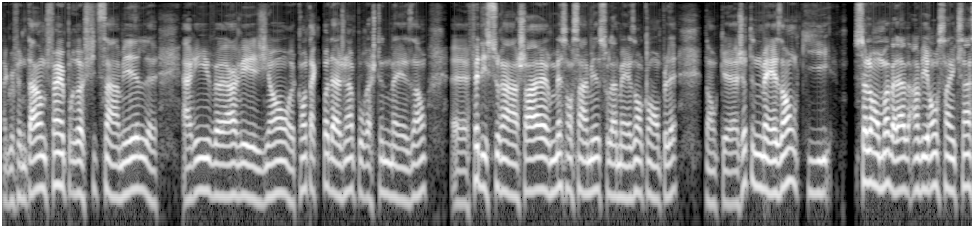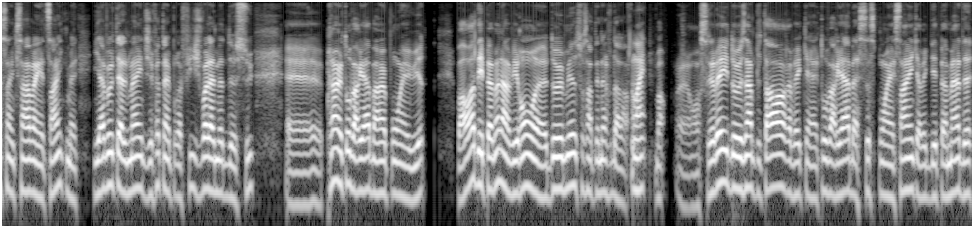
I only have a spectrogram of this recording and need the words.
dans Griffintown, fait un profit de 100 000, euh, arrive en région, contacte pas d'agent pour acheter une maison, fait des surenchères, met son 100 000 sur la maison complet. Donc, achète une maison qui selon moi, valable environ 500, 525, mais il y veut tellement, j'ai fait un profit, je vais la mettre dessus. Euh, prends un taux variable à 1,8. Va avoir des paiements d'environ euh, 2069 Ouais. Bon, euh, on se réveille deux ans plus tard avec un taux variable à 6,5 avec des paiements de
